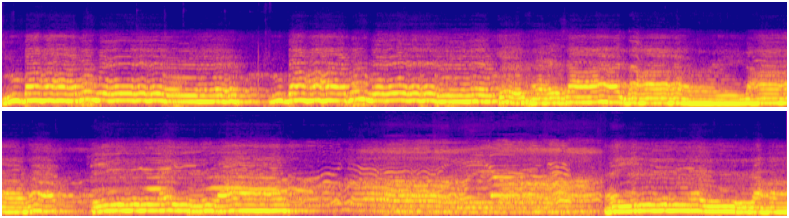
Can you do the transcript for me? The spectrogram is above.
तूं बहारे Allah, Allah, Allah,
